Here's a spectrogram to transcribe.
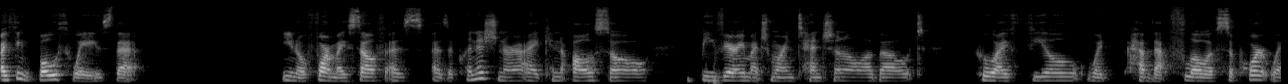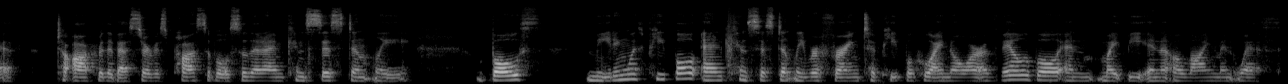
I think both ways that you know for myself as as a clinician I can also be very much more intentional about who I feel would have that flow of support with to offer the best service possible so that I'm consistently both meeting with people and consistently referring to people who I know are available and might be in alignment with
